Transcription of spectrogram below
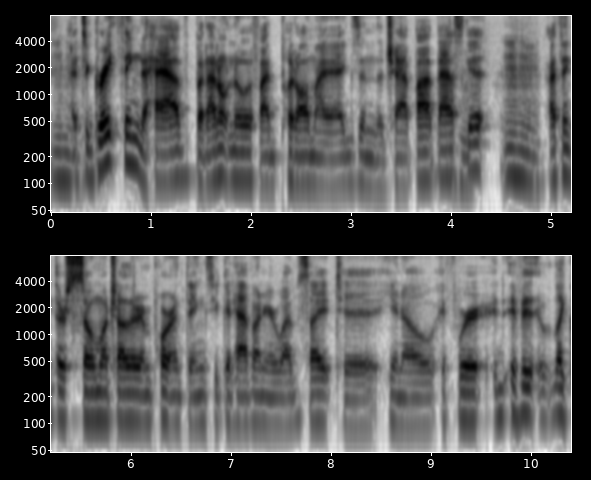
Mhm. It's a great thing to have, but I don't know if I'd put all my eggs in the chatbot basket. Mm-hmm. I think there's so much other important things you could have on your website to, you know, if we're if it like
